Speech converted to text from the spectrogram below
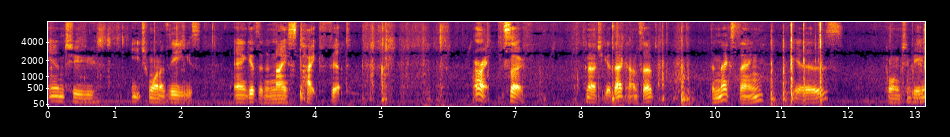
into each one of these and it gives it a nice tight fit. Alright, so now that you get that concept, the next thing is going to be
